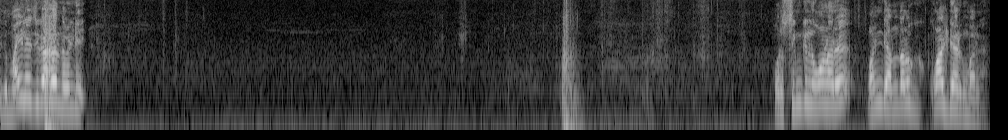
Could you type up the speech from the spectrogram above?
இது மைலேஜுக்காக இந்த வண்டி. ஒரு சிங்கிள் ஓனரு வண்டி அந்த அளவுக்கு குவாலிட்டியாக இருக்கும் பாருங்கள்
